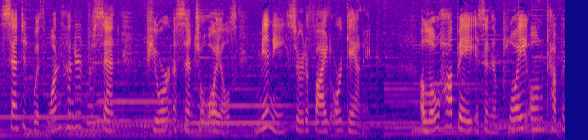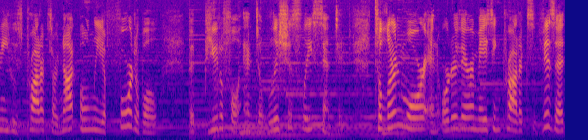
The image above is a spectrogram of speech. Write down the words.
scented with 100% pure essential oils, many certified organic. Aloha Bay is an employee owned company whose products are not only affordable, but beautiful and deliciously scented. To learn more and order their amazing products, visit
